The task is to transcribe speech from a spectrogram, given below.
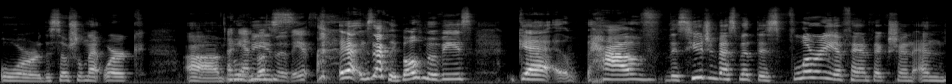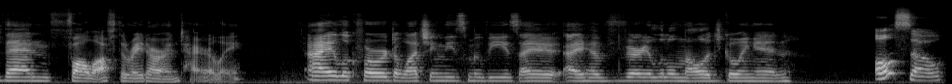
or The Social Network. Um, Again, both movies. yeah, exactly. Both movies get have this huge investment, this flurry of fan fiction, and then fall off the radar entirely. I look forward to watching these movies. I I have very little knowledge going in. Also,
